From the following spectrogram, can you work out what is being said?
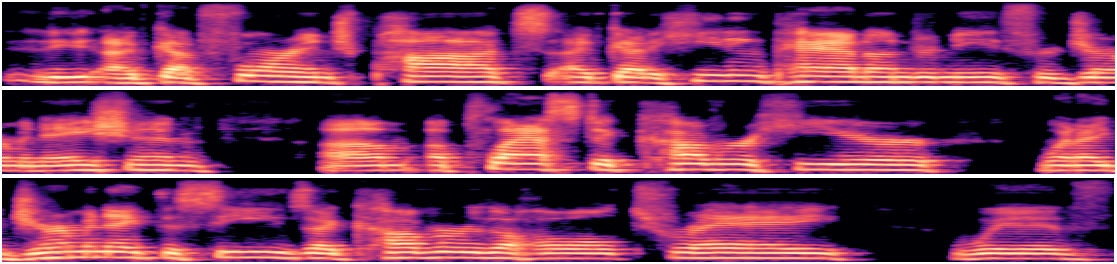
the I've got four inch pots. I've got a heating pad underneath for germination. Um, a plastic cover here. When I germinate the seeds, I cover the whole tray with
